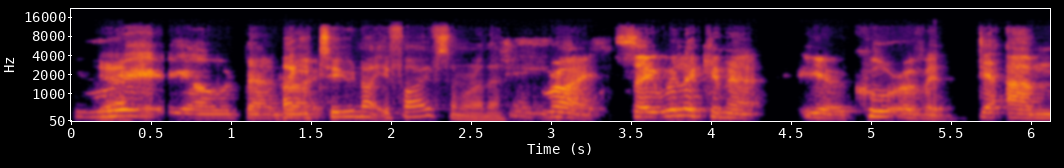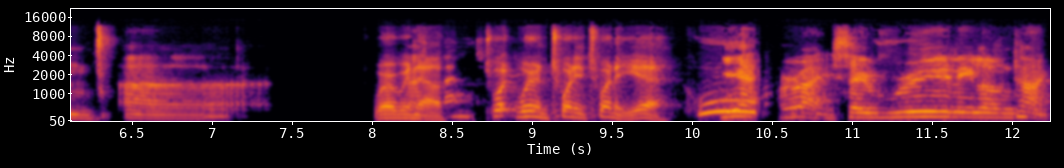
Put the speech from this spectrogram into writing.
Really yeah. old then. 92, right? 95, somewhere around there. Right. So we're looking at you know quarter of a de- um uh where are we now? We're in 2020, yeah. Woo. Yeah, right. So really long time.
